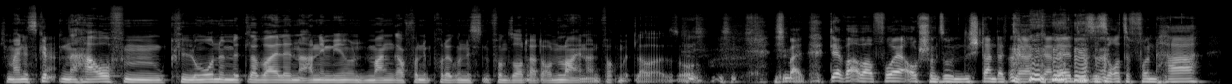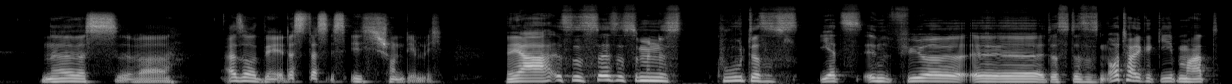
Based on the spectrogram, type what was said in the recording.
Ich meine, es gibt ja. einen Haufen Klone mittlerweile in Anime und Manga von den Protagonisten von Sword Art Online einfach mittlerweile so. Ich, meine, der war aber vorher auch schon so ein Standardcharakter, ne? Diese Sorte von Haar. Ne, das war. Also, nee, das, das ist ich schon dämlich. Ja, es ist, es ist zumindest gut, dass es jetzt in, für äh, dass, dass es ein Urteil gegeben hat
